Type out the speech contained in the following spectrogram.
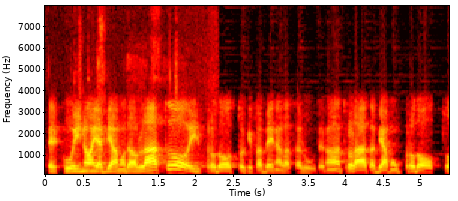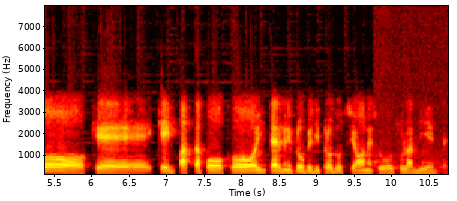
Per cui noi abbiamo da un lato il prodotto che fa bene alla salute, dall'altro lato abbiamo un prodotto che, che impatta poco in termini proprio di produzione su, sull'ambiente.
